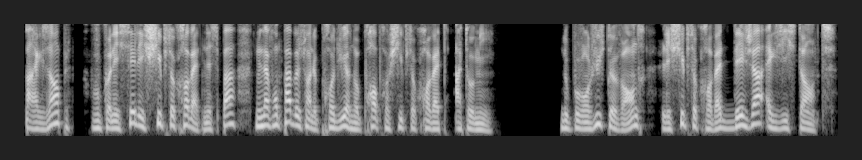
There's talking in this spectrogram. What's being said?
Par exemple, vous connaissez les chips aux crevettes, n'est-ce pas? Nous n'avons pas besoin de produire nos propres chips aux crevettes Atomy. Nous pouvons juste vendre les chips aux crevettes déjà existantes.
